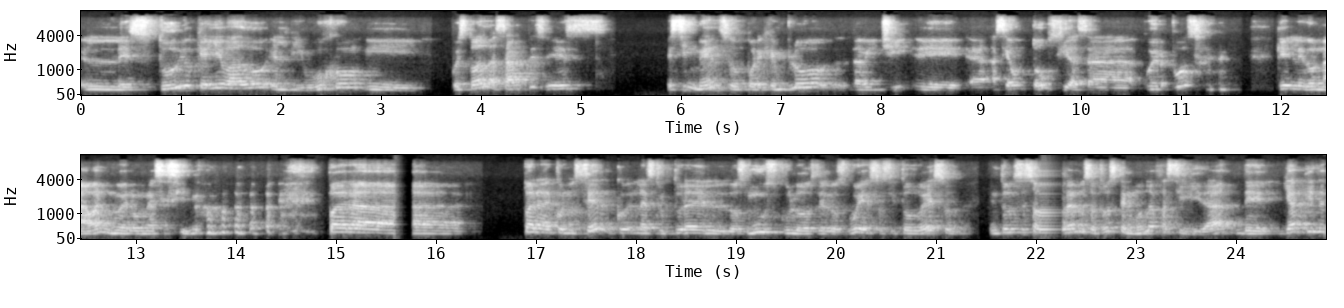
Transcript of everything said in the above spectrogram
el estudio que ha llevado el dibujo y pues todas las artes es, es inmenso. Por ejemplo, Da Vinci eh, hacía autopsias a cuerpos que le donaban, no era un asesino, para, para conocer la estructura de los músculos, de los huesos y todo eso. Entonces ahora nosotros tenemos la facilidad de, ya, tiene,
